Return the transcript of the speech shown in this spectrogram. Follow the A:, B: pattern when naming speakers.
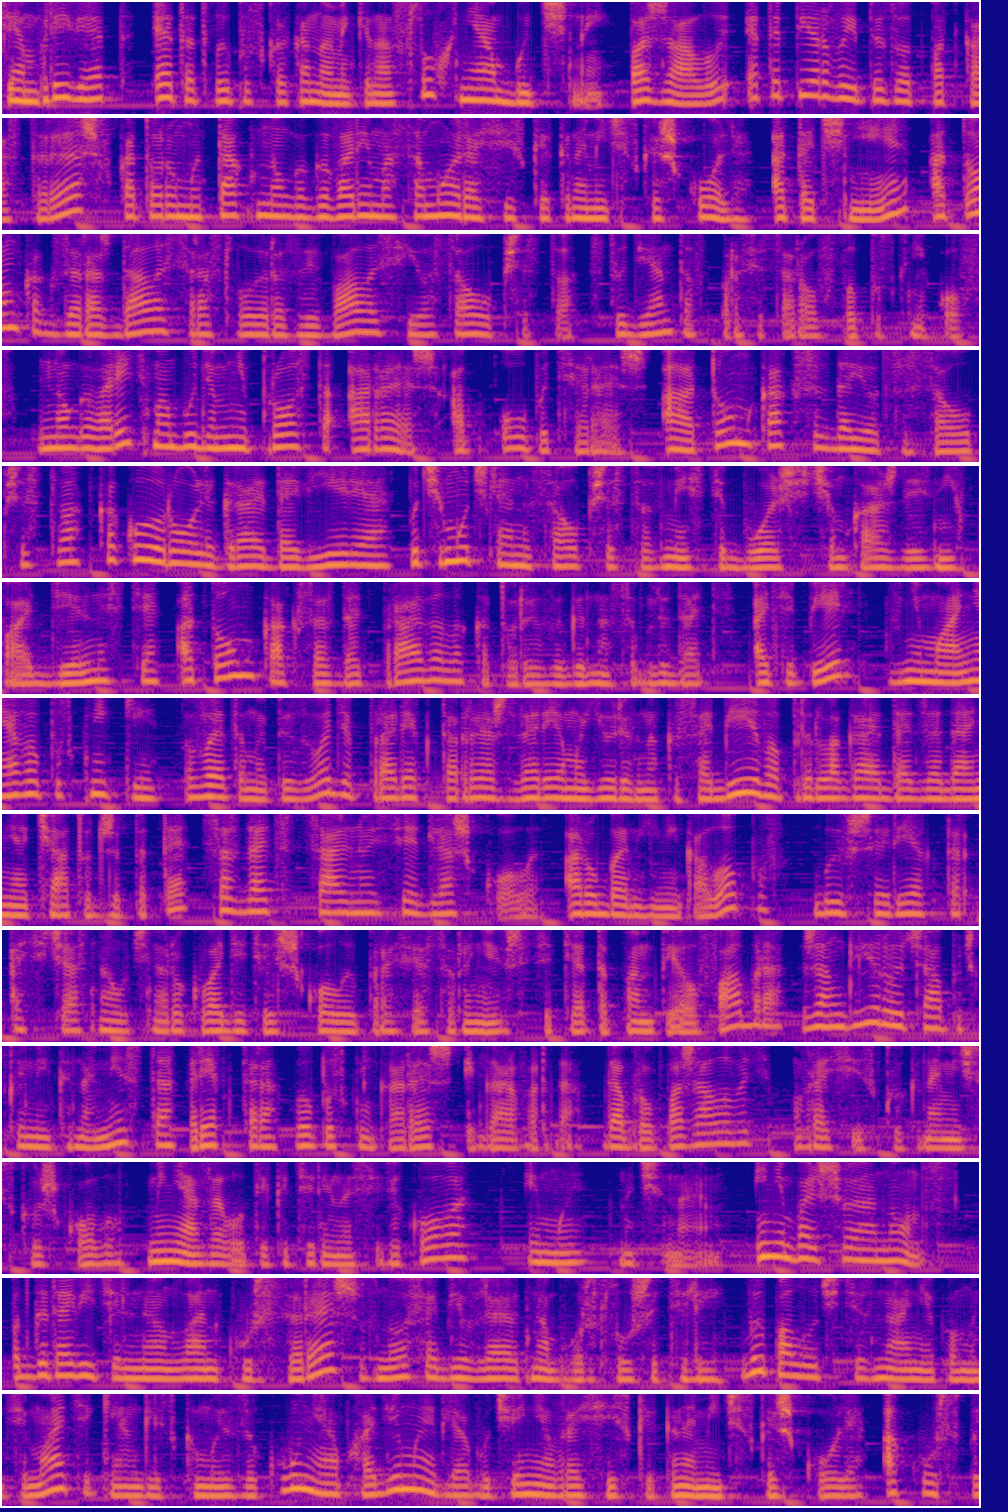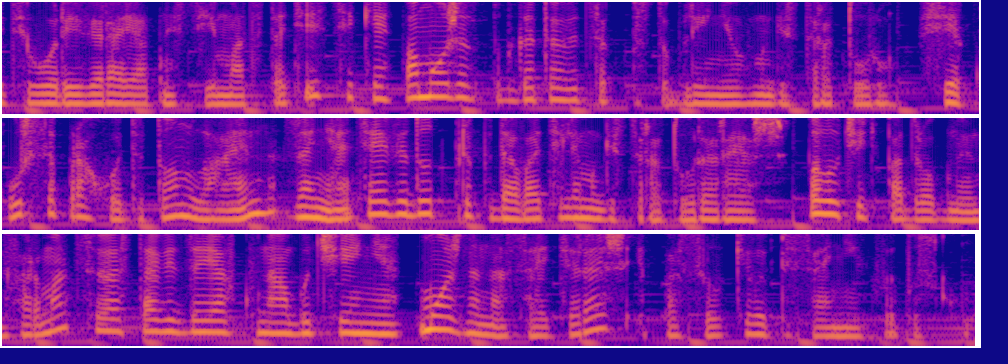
A: Всем привет! Этот выпуск «Экономики на слух» необычный. Пожалуй, это первый эпизод подкаста «Рэш», в котором мы так много говорим о самой российской экономической школе, а точнее о том, как зарождалось, росло и развивалось ее сообщество студентов, профессоров, выпускников. Но говорить мы будем не просто о РЭШ, об опыте РЭШ, а о том, как создается сообщество, какую роль играет доверие, почему члены сообщества вместе больше, чем каждый из них по отдельности, о том, как создать правила, которые выгодно соблюдать. А теперь, внимание, выпускники выпускники. В этом эпизоде проректор РЭШ Зарема Юрьевна Кособиева предлагает дать задание чату GPT создать социальную сеть для школы, а Рубен Яниколопов, бывший ректор, а сейчас научный руководитель школы и профессор университета Помпео Фабра, жонглирует шапочками экономиста, ректора, выпускника РЭШ и Гарварда. Добро пожаловать в Российскую экономическую школу. Меня зовут Екатерина Севикова, и мы начинаем. И небольшой анонс. Подготовительные онлайн-курсы РЭШ вновь объявляют набор слушателей. Вы получите знания по математике, английскому языку, необходимые для обучения в Российской экономической школе, а курс по теории вероятности и мат-статистики поможет подготовиться к поступлению в магистратуру. Все курсы проходят онлайн, занятия ведут преподаватели магистратуры РЭШ. Получить подробную информацию и оставить заявку на обучение можно на сайте РЭШ и по ссылке в описании к выпуску.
